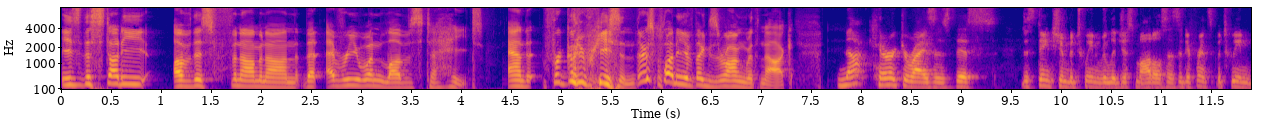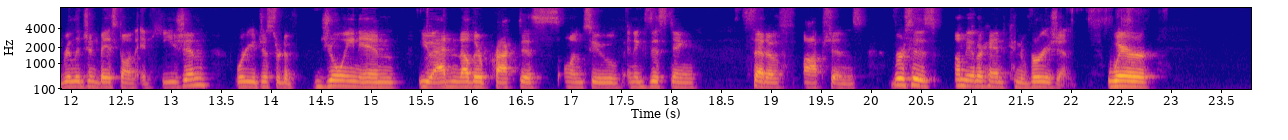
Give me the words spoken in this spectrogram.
is the study of this phenomenon that everyone loves to hate. And for good reason. There's plenty of things wrong with Knock. Nock characterizes this distinction between religious models as a difference between religion based on adhesion, where you just sort of join in, you add another practice onto an existing set of options, versus, on the other hand, conversion, where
